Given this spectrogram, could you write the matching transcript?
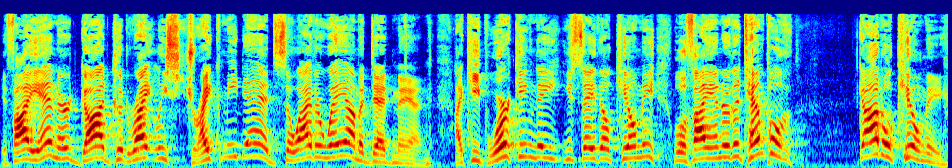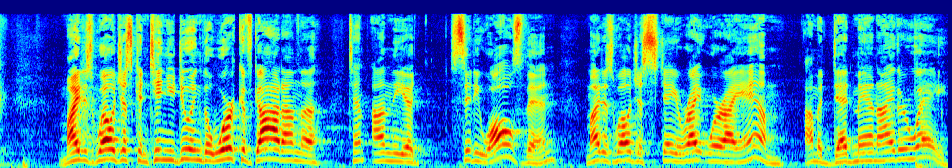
If I entered, God could rightly strike me dead. So either way, I'm a dead man. I keep working, they, you say they'll kill me. Well, if I enter the temple, God will kill me. Might as well just continue doing the work of God on the, on the uh, city walls then. Might as well just stay right where I am. I'm a dead man either way.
